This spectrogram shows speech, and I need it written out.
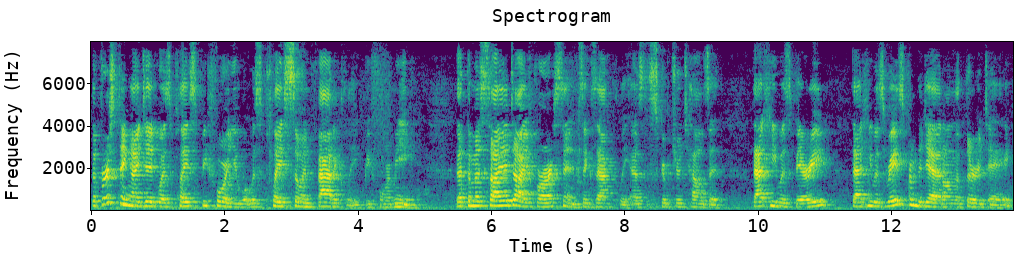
The first thing I did was place before you what was placed so emphatically before me that the Messiah died for our sins exactly as the scripture tells it, that he was buried, that he was raised from the dead on the third day,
